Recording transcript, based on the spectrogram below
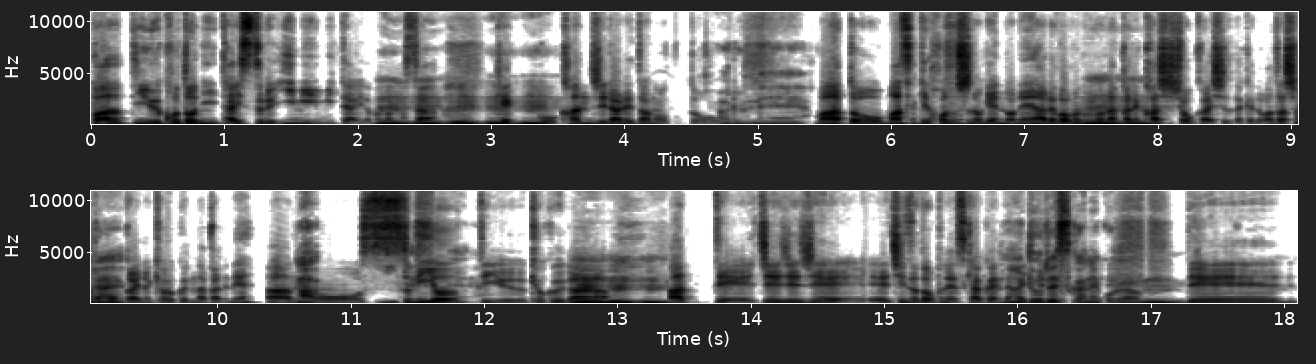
パーっていうことに対する意味みたいなのがさ、うんうんうんうんうん結構感じられたのと、あるね。まあ、あと、まあ、さっき星野源のね、アルバムの中でうんうん歌詞紹介してたけど、私もはい今回の曲の中でね、あの、いいですねすみよっていう曲うんがうんうん。あって、JJJ、えーチンザドープネス100円で入ってるドですかね、曲これは。うん。で、うん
